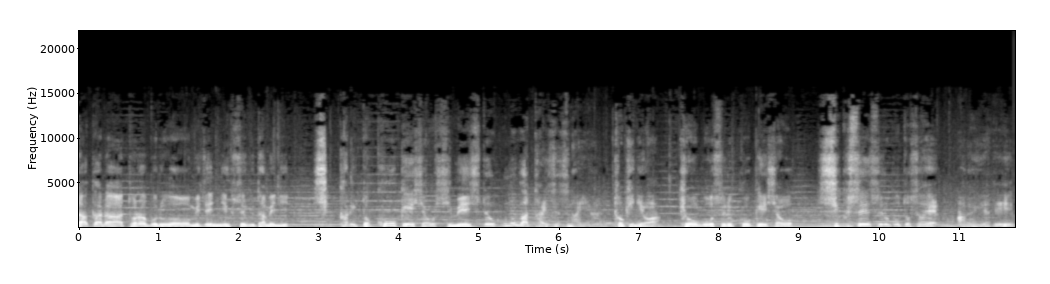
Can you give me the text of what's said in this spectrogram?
だからトラブルを未然に防ぐためにしっかりと後継者を指名しておくのが大切なんや。時には競合する後継者を粛清することさえあるんやで。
